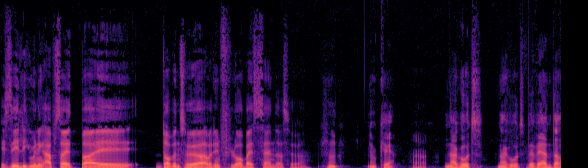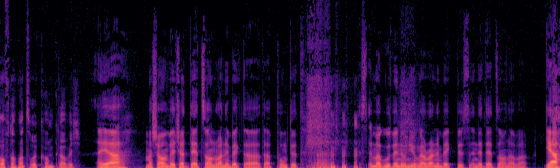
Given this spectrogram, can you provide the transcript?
Ich sehe League-Winning Upside bei Dobbins höher, aber den Floor bei Sanders höher. Okay. Ja. Na gut, na gut. Wir werden darauf nochmal zurückkommen, glaube ich. Ja, mal schauen, welcher Dead Zone Running Back da, da punktet. äh, ist immer gut, wenn du ein junger Running Back bist in der Dead Zone, aber ja,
